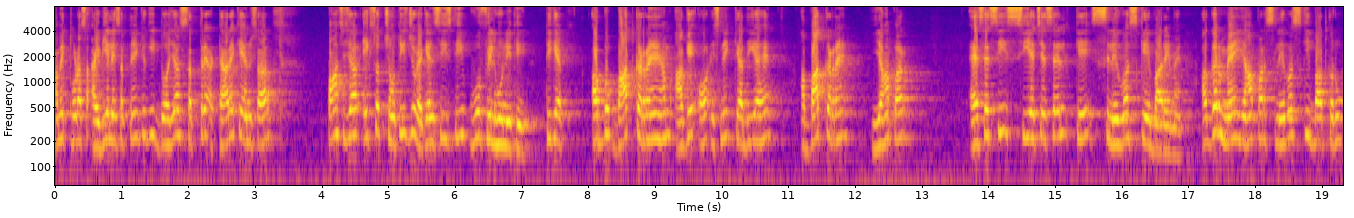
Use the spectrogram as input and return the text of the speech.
हम एक थोड़ा सा आइडिया ले सकते हैं, क्योंकि 2017-18 के अनुसार 5134 जो वैकेंसीज थी, वो फिल होनी थी। ठीक है? अब बात कर रहे हैं हम आगे और इसने क्या दिया है? अब बात कर रहे हैं यहाँ पर एस एस सीएचएसएल के सिलेबस के बारे में। अगर मैं यहाँ पर सिलेबस की बात करूँ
